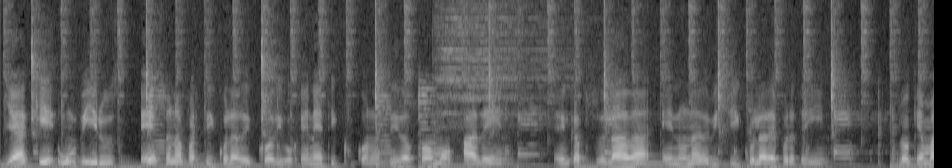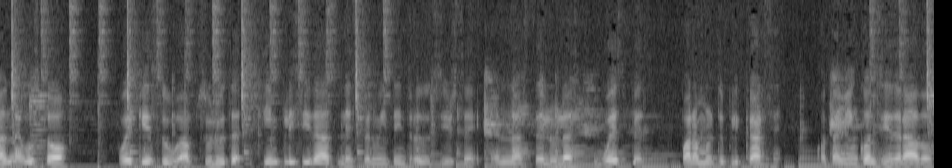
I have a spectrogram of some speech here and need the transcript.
ya que un virus es una partícula de código genético conocido como ADN, encapsulada en una vesícula de proteína. Lo que más me gustó fue que su absoluta simplicidad les permite introducirse en las células huésped para multiplicarse, o también considerados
